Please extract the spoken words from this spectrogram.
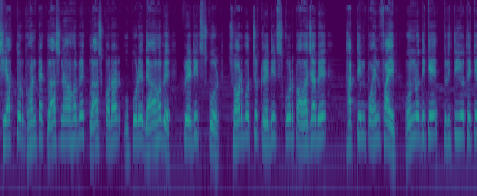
ছিয়াত্তর ঘণ্টা ক্লাস নেওয়া হবে। ক্লাস করার উপরে দেওয়া হবে ক্রেডিট স্কোর। সর্বোচ্চ ক্রেডিট স্কোর পাওয়া যাবে থার্টিন পয়েন্ট ফাইভ। অন্যদিকে তৃতীয় থেকে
